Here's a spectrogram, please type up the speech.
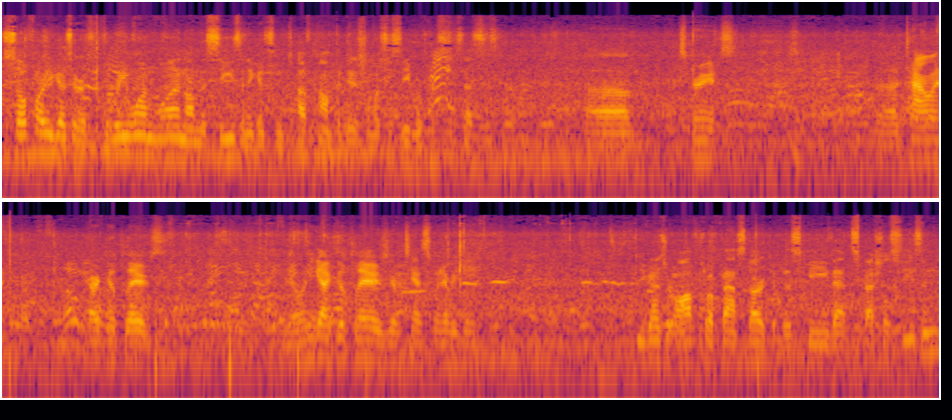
So far, you guys are 3-1-1 on the season against some tough competition. What's the secret for success this year? Um, experience, uh, talent, our good players. You know, when you got good players, you have a chance to win every game. You guys are off to a fast start. Could this be that special season?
